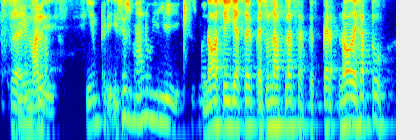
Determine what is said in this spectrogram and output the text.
Pues, siempre es malo. siempre eso es malo Billy eso es malo. No, sí, ya sé. Es una plaza que espera. No, deja tú.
